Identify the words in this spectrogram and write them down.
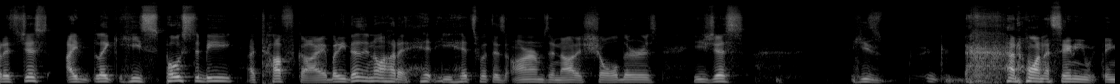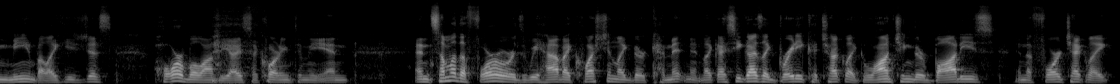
but it's just I like he's supposed to be a tough guy, but he doesn't know how to hit. He hits with his arms and not his shoulders. He's just he's I don't want to say anything mean, but like he's just horrible on the ice according to me. And and some of the forwards we have, I question like their commitment. Like I see guys like Brady Tkachuk like launching their bodies in the forecheck, like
